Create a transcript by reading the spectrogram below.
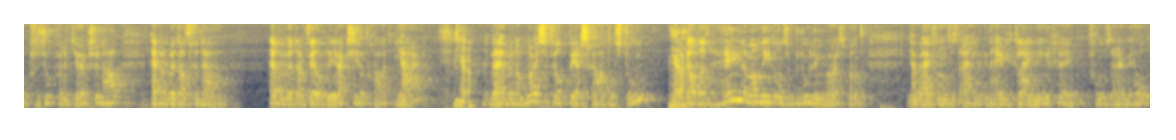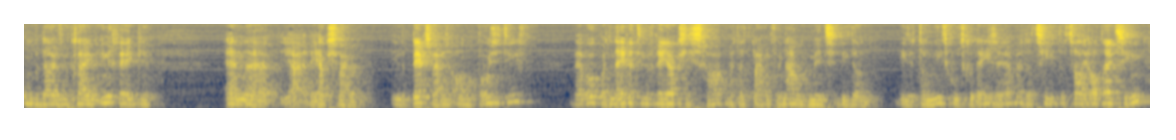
op verzoek van het jeugdjournaal hebben we dat gedaan. Hebben we daar veel reacties op gehad? Ja. ja. We hebben nog nooit zoveel pers gehad als toen. Ja. Terwijl dat helemaal niet onze bedoeling was. Want ja, wij vonden het eigenlijk een hele kleine ingreep. Ik vond het eigenlijk een heel onbeduidend klein ingreepje. En eh, ja, reacties waren in de pers waren ze allemaal positief. We hebben ook wat negatieve reacties gehad, maar dat waren voornamelijk mensen die, dan, die het dan niet goed gelezen hebben. Dat, zie, dat zal je altijd zien.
